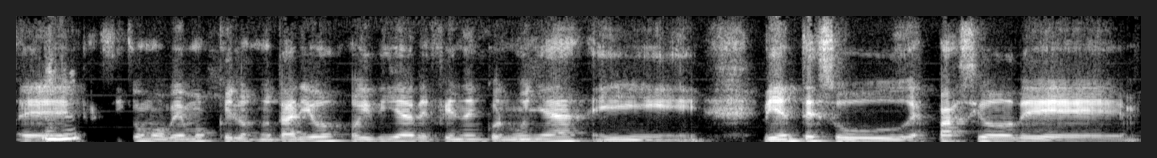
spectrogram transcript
Eh, así como vemos que los notarios hoy día defienden con uñas y dientes su espacio de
